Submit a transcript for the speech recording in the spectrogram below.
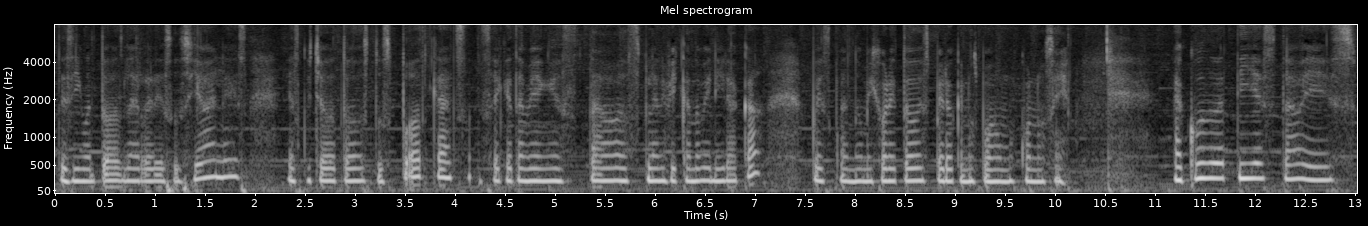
Te sigo en todas las redes sociales, he escuchado todos tus podcasts, sé que también estabas planificando venir acá, pues cuando mejore todo espero que nos podamos conocer. Acudo a ti esta vez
